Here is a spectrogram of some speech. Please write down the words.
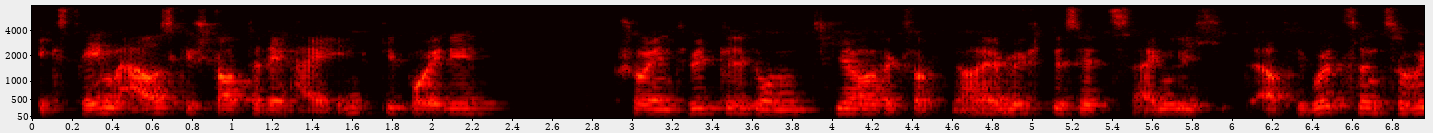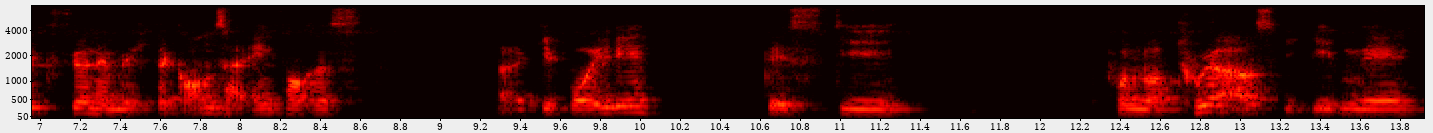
extrem ausgestattete High-End-Gebäude schon entwickelt und hier hat er gesagt, na, er möchte es jetzt eigentlich auf die Wurzeln zurückführen, er möchte ein ganz einfaches äh, Gebäude, das die von Natur aus gegebene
